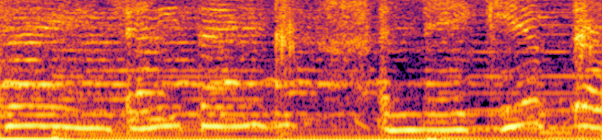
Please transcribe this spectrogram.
change anything and make it better.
